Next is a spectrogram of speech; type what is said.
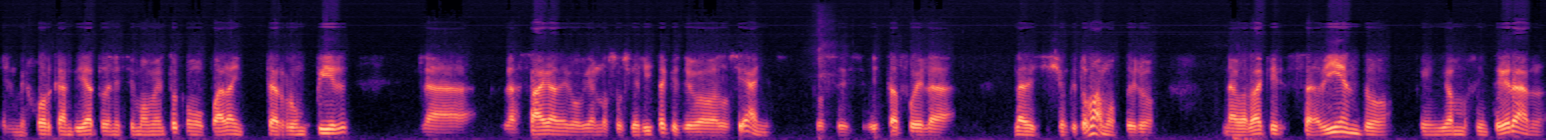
el mejor candidato en ese momento como para interrumpir la, la saga de gobierno socialista que llevaba 12 años. Entonces, esta fue la, la decisión que tomamos, pero la verdad que sabiendo que íbamos a integrar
